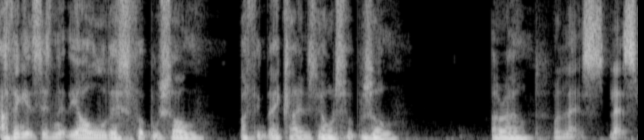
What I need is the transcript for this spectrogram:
I think it's isn't it the oldest football song? I think they claim it's the oldest football song around. Well, let's let's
